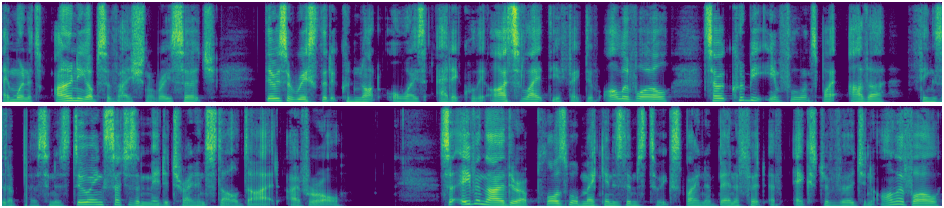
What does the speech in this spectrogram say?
And when it's only observational research, there is a risk that it could not always adequately isolate the effect of olive oil, so it could be influenced by other things that a person is doing, such as a Mediterranean style diet overall. So, even though there are plausible mechanisms to explain a benefit of extra virgin olive oil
